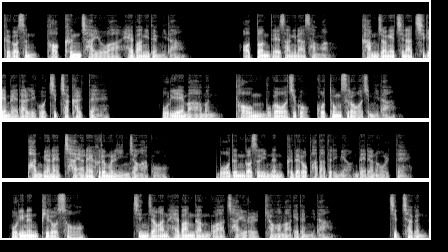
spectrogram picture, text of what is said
그것은 더 큰 자유와 해방이 됩니다. 어떤 대상이나 상황, 감정에 지나치게 매달리고 집착할 때 우리의 마음은 더욱 무거워지고 고통스러워집니다. 반면에 자연의 흐름을 인정하고 모든 것을 있는 그대로 받아들이며 내려놓을 때 우리는 비로소 진정한 해방감과 자유를 경험하게 됩니다. 집착은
